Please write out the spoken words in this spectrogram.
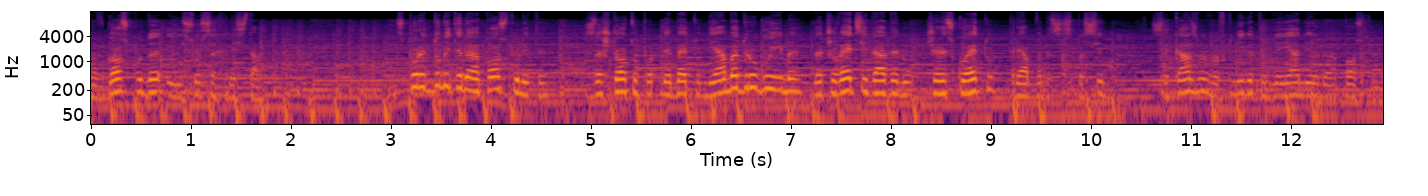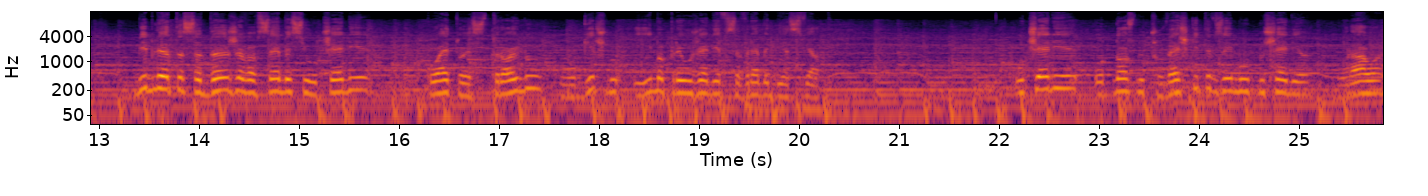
в Господа Иисуса Христа. Според думите на апостолите, защото под небето няма друго име на човеци дадено, чрез което трябва да се спасим, се казва в книгата Деяния на апостолите. Библията съдържа в себе си учение, което е стройно, логично и има приложение в съвременния свят. Учение относно човешките взаимоотношения, морала,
